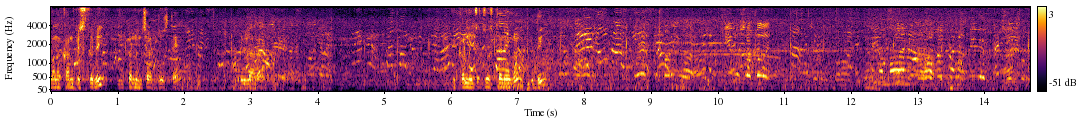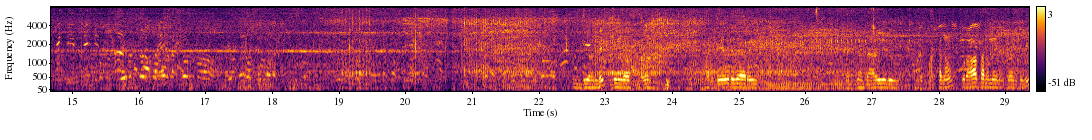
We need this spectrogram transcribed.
మనకు కనిపిస్తుంది. ఇక్కడ నుంచి అటు చూస్తే ఇలాగా. ఇక్కడ నుంచి చూస్తేనేమో ఇది ఇది కింగ్ ఆఫ్ మరి దేవుడి గారి కట్టిన దావీదు మరి పట్టణం పురాతనమైనటువంటిది.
